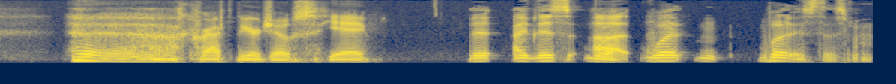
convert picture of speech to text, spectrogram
Craft beer jokes, yay! The, I, this what, Uh, what what is this man?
